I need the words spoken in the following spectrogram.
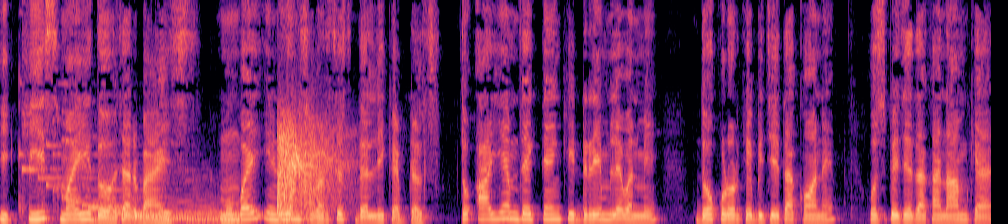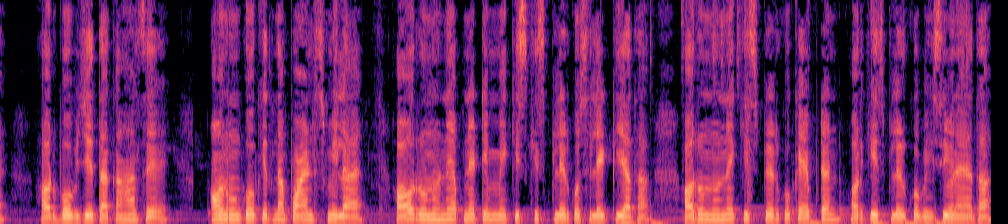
21 मई 2022 Mumbai Indians versus Delhi Capitals. तो आइए हम देखते हैं कि ड्रीम इलेवन में दो करोड़ के विजेता कौन है, उस विजेता का नाम क्या है और वो विजेता कहाँ से है और उनको कितना पॉइंट्स मिला है और उन्होंने अपने टीम में किस किस प्लेयर को सिलेक्ट किया था और उन्होंने किस प्लेयर को कैप्टन और किस प्लेयर को भीसी बनाया था।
